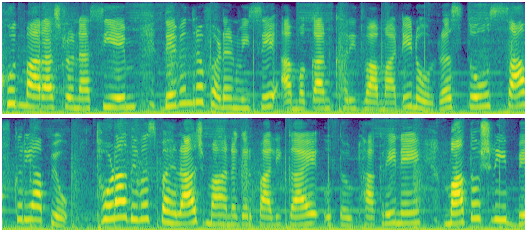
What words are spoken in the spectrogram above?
ખુદ મહારાષ્ટ્રના સીએમ દેવેન્દ્ર ફડણવીસે આ મકાન ખરીદવા માટેનો રસ્તો સાફ કરી આપ્યો. થોડા દિવસ પહેલા જ મહાનગરપાલિકાએ ઉદ્ધવ ઠાકરેને માતોશ્રી બે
